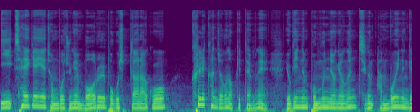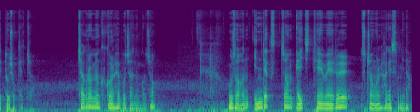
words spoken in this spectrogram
이 세 개의 정보 중에 뭐를 보고 싶다라고 클릭한 적은 없기 때문에 여기 있는 본문 영역은 지금 안 보이는 게 또 좋겠죠. 자 그러면 그걸 해보자는 거죠. 우선 index.html을 수정을 하겠습니다.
